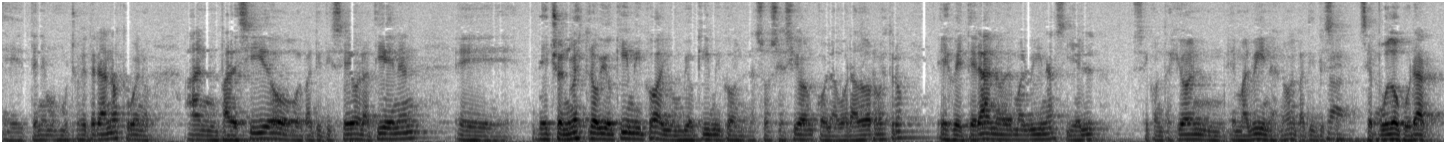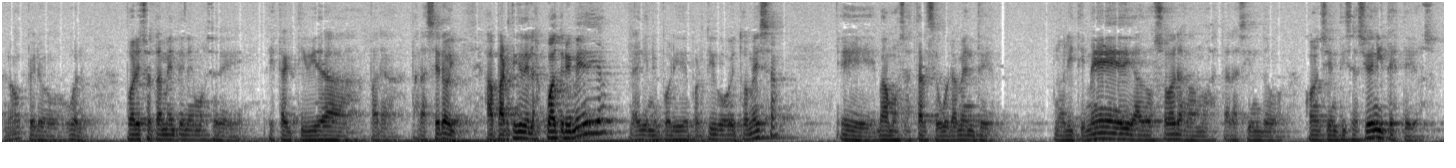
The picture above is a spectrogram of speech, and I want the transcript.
Eh, tenemos muchos veteranos que bueno, han padecido o hepatitis C o la tienen. Eh, de hecho, nuestro bioquímico, hay un bioquímico en la asociación, colaborador nuestro, es veterano de Malvinas y él se contagió en, Malvinas, ¿no? hepatitis C. Se pudo curar, ¿no? pero bueno, por eso también tenemos eh, esta actividad para, hacer hoy. A partir de las cuatro y media, ahí en el Polideportivo Beto Mesa, vamos a estar seguramente una horita y media, dos horas vamos a estar haciendo concientización y testeos.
